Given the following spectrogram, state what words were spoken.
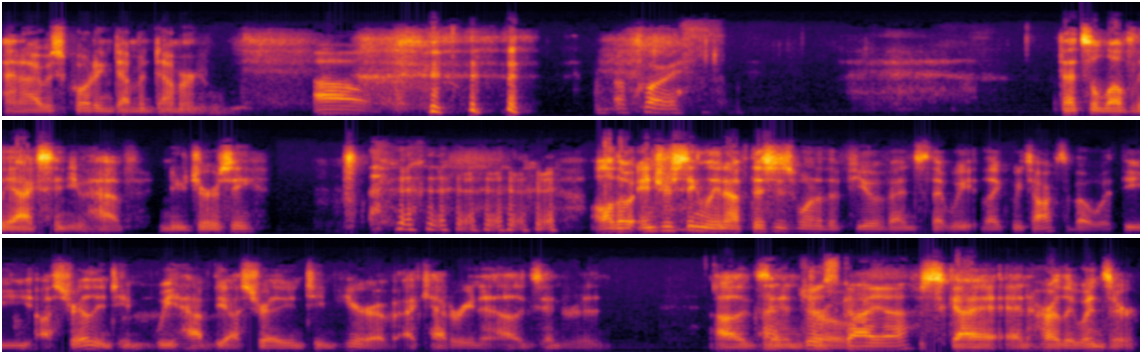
And I was quoting Dumb and Dumber. Oh, of course. That's a lovely accent you have, New Jersey. Although interestingly enough, this is one of the few events that we like we talked about with the Australian team. We have the Australian team here of Katerina Alexandra Alexandro Joskaya. Skaya and Harley Windsor.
